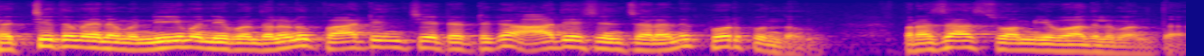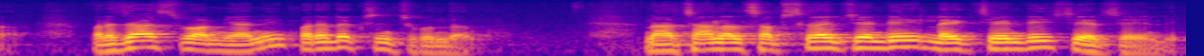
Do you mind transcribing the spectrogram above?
ఖచ్చితమైన నియమ నిబంధనలను పాటించేటట్టుగా ఆదేశించాలని కోరుకుందాం. ప్రజాస్వామ్యవాదులమంతా. ప్రజాస్వామ్యాన్ని పరిరక్షించుకుందాం. నా ఛానల్ సబ్స్క్రైబ్ చేయండి లైక్ చేయండి షేర్ చేయండి.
